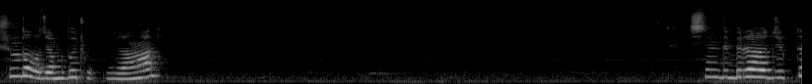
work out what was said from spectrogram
Şunu da alacağım. Bu da çok güzel. Şimdi birazcık da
